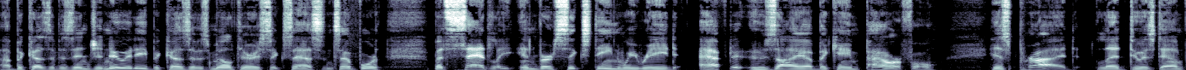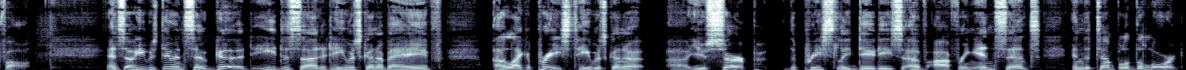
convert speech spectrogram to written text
uh, because of his ingenuity, because of his military success, and so forth. But sadly, in verse 16, we read After Uzziah became powerful, his pride led to his downfall. And so he was doing so good, he decided he was going to behave uh, like a priest. He was going to uh, usurp the priestly duties of offering incense in the temple of the Lord.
